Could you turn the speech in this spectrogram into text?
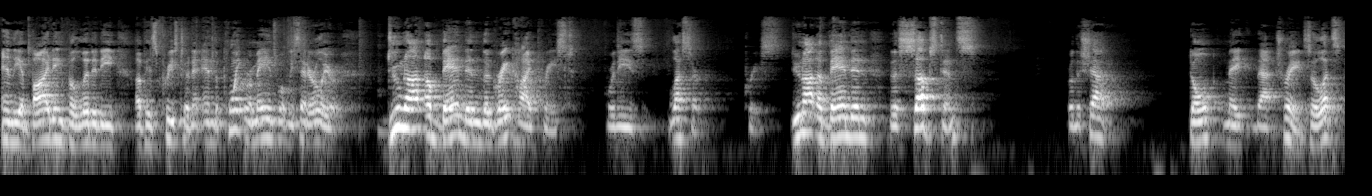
and the abiding validity of his priesthood. And the point remains what we said earlier do not abandon the great high priest for these lesser priests. Do not abandon the substance for the shadow. Don't make that trade. So let's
